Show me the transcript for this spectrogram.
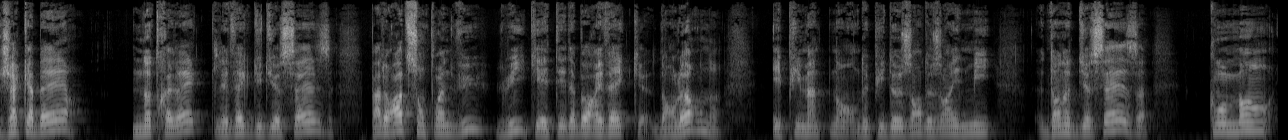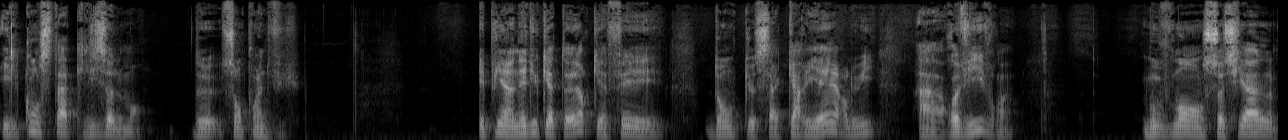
Jacques Habert, notre évêque, l'évêque du diocèse, parlera de son point de vue, lui qui a été d'abord évêque dans l'Orne, et puis maintenant, depuis deux ans, deux ans et demi, dans notre diocèse, comment il constate l'isolement de son point de vue. Et puis un éducateur qui a fait donc sa carrière, lui, à revivre, mouvement social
